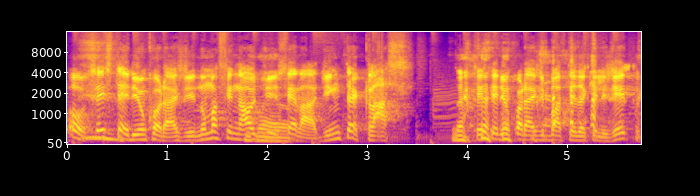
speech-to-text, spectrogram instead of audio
Ô, vocês teriam coragem de, numa final de, Não. sei lá, de interclasse, vocês teriam coragem de bater daquele jeito?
